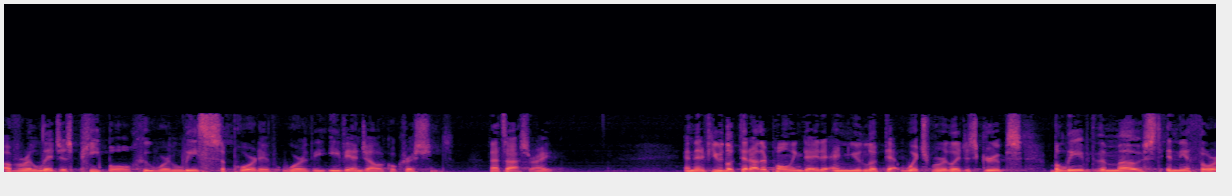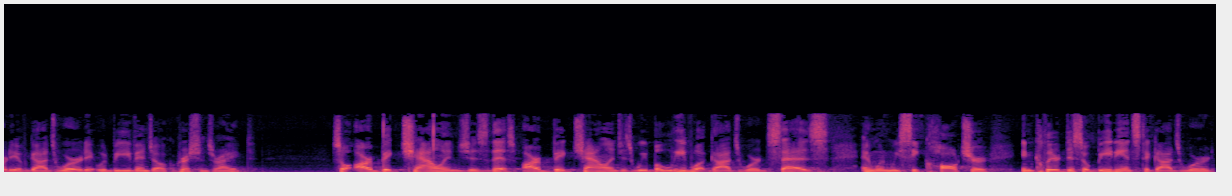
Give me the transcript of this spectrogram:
of religious people who were least supportive were the evangelical Christians. That's us, right? And then if you looked at other polling data and you looked at which religious groups believed the most in the authority of God's word, it would be evangelical Christians, right? So our big challenge is this. Our big challenge is we believe what God's word says, and when we see culture in clear disobedience to God's word,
